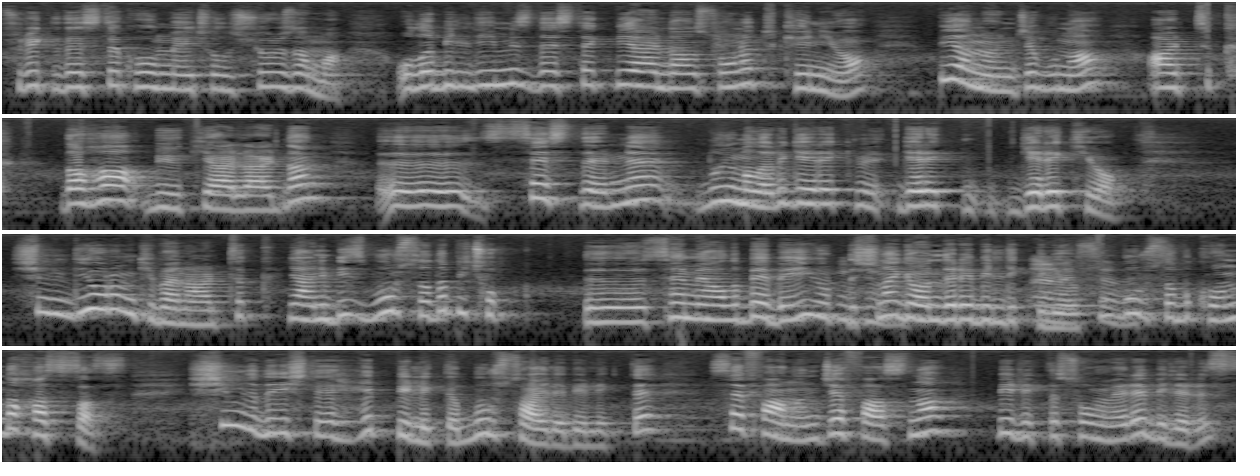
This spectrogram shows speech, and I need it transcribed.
Sürekli destek olmaya çalışıyoruz ama olabildiğimiz destek bir yerden sonra tükeniyor. Bir an önce buna artık daha büyük yerlerden e, seslerini duymaları gerek, gerek, gerekiyor. Şimdi diyorum ki ben artık yani biz Bursa'da birçok e, semyalı bebeği yurt dışına gönderebildik biliyorsun. evet. Bursa bu konuda hassas. Şimdi de işte hep birlikte Bursa ile birlikte Sefa'nın cefasına birlikte son verebiliriz.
